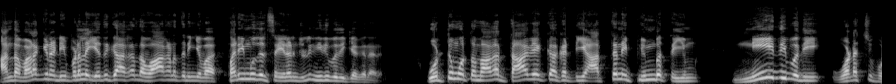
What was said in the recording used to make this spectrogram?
அந்த வழக்கின் அடிப்படையில் எதுக்காக அந்த வாகனத்தை நீங்க பறிமுதல் செய்யலன்னு சொல்லி நீதிபதி கேட்கிறாரு ஒட்டுமொத்தமாக தாவேக்கா கட்டிய அத்தனை பிம்பத்தையும் நீதிபதி உடைச்சு போட்டு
